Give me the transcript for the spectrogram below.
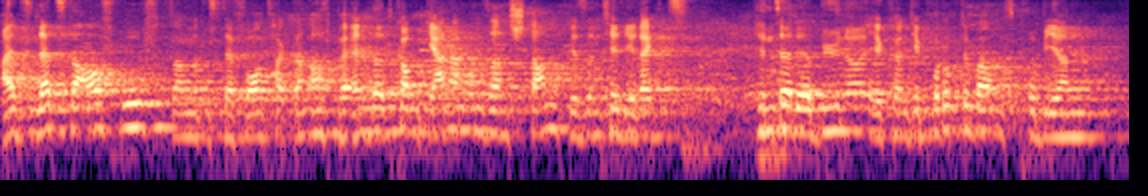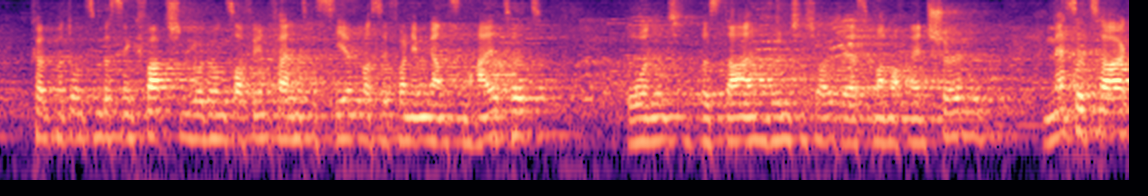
Als letzter Aufruf, damit ist der Vortrag dann auch beendet, kommt gerne an unseren Stand. Wir sind hier direkt hinter der Bühne. Ihr könnt die Produkte bei uns probieren, könnt mit uns ein bisschen quatschen, würde uns auf jeden Fall interessieren, was ihr von dem Ganzen haltet. Und bis dahin wünsche ich euch erstmal noch einen schönen Messetag.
